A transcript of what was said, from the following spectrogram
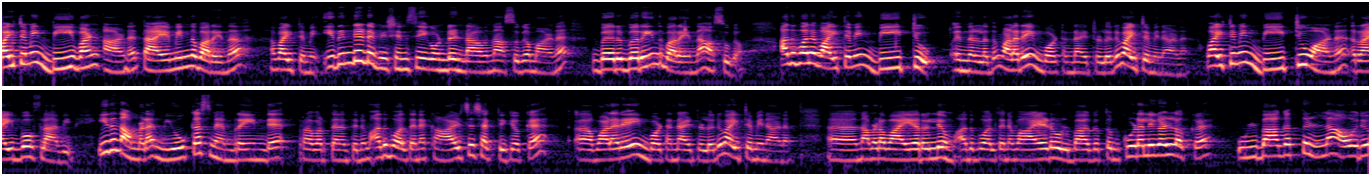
vitamin B one ആണ് തയമിൻ എന്ന് പറയുന്ന വൈറ്റമിൻ ഇതിന്റെ ഡെഫിഷ്യൻസി കൊണ്ട് ഉണ്ടാവുന്ന അസുഖമാണ് ബെർബറി എന്ന് പറയുന്ന അസുഖം. അതുപോലെ വൈറ്റമിൻ ബി ടു എന്നുള്ളതും വളരെ ഇമ്പോർട്ടന്റ് ആയിട്ടുള്ളൊരു വൈറ്റമിൻ ആണ്. വൈറ്റമിൻ ബി ടു ആണ് റൈബോഫ്ലാവിൻ ഇത് നമ്മുടെ മ്യൂക്കസ് മെംബ്രെയിന്റെ പ്രവർത്തനത്തിനും അതുപോലെ തന്നെ കാഴ്ച ശക്തിക്കൊക്കെ വളരെ ഇമ്പോർട്ടന്റ് ആയിട്ടുള്ളൊരു വൈറ്റമിൻ ആണ്. നമ്മുടെ വയറിലും അതുപോലെ തന്നെ വായയുടെ ഉൾഭാഗത്തും കുടലുകളിലൊക്കെ ഉൾഭാഗത്തുള്ള ആ ഒരു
